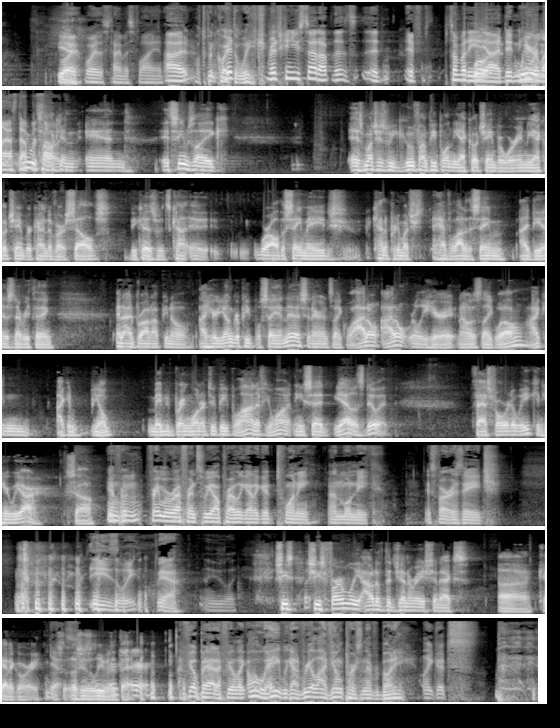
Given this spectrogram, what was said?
Yeah. Boy, boy, this time is flying. Uh, Well, it's been quite Rich, the week. Rich, can you set up this? Uh, if somebody Well, uh, didn't we hear were- last we episode, were talking, and it seems like as much as we goof on people in the echo chamber, we're in the echo chamber kind of ourselves because it's kind uh, we're all the same age, kind of pretty much have a lot of the same ideas and everything. And I brought up, you know, I hear younger people saying this, and Aaron's like, "Well, I don't, I don't really hear it." And I was like, "Well, I can, I can, you know, maybe bring one or two people on if you want." And he said, "Yeah, let's do it." Fast forward a week, and here we are. So Yeah, for frame of reference, we all probably got a good 20 on Monique as far as age. easily, Yeah. Easily. She's she's firmly out of the Generation X uh, category. Yes. So let's just leave it For at that. sure. I feel bad. I feel like, oh, hey, we got a real live young person, everybody. Like, it's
